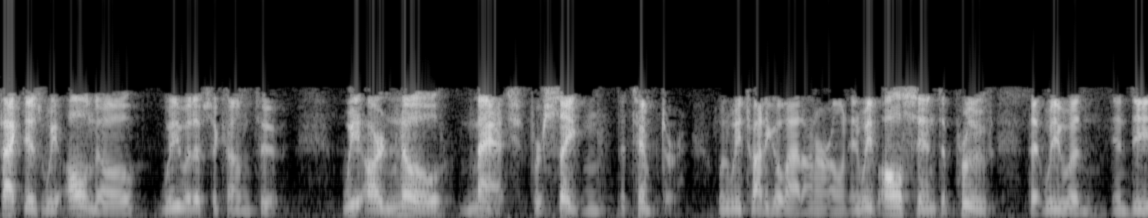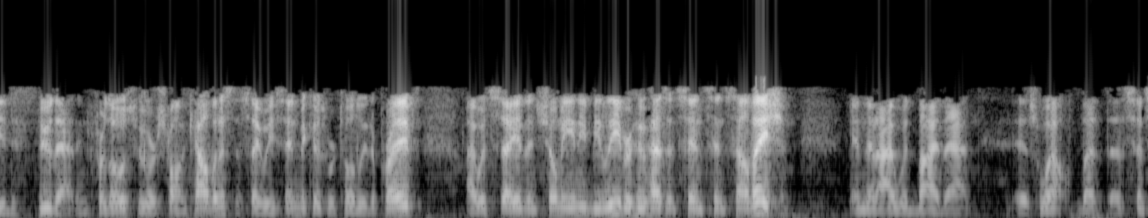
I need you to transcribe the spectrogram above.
Fact is, we all know we would have succumbed too we are no match for Satan the tempter when we try to go out on our own. And we've all sinned to prove that we would indeed do that. And for those who are strong Calvinists that say we sin because we're totally depraved, I would say then show me any believer who hasn't sinned since salvation. And then I would buy that as well. But uh, since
